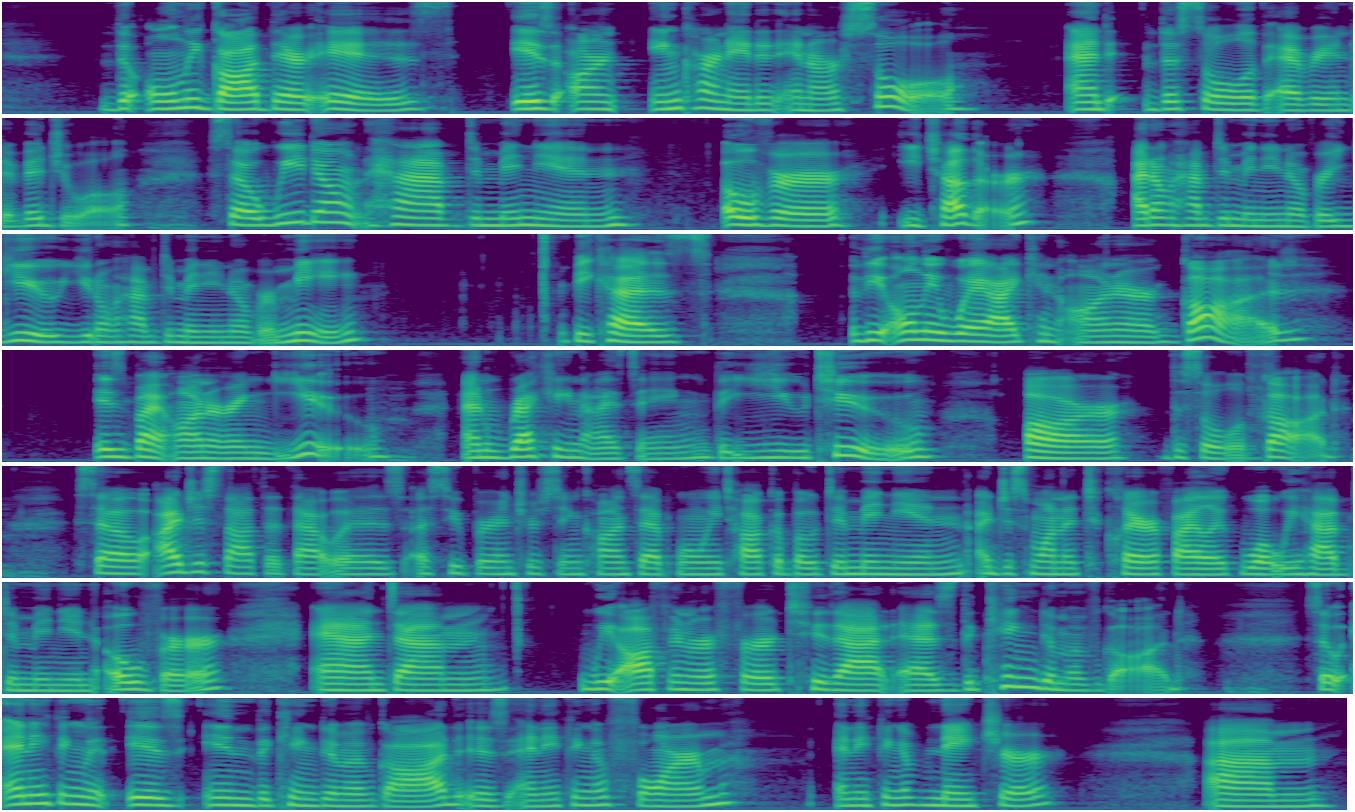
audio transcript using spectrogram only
the only God there is, is our incarnated in our soul and the soul of every individual. Mm-hmm. So we don't have dominion over each other. I don't have dominion over you. You don't have dominion over me. Because the only way I can honor God is by honoring you mm-hmm. And recognizing that you too are the soul of God. So I just thought that that was a super interesting concept when we talk about dominion. I just wanted to clarify like what we have dominion over, and um, we often refer to that as the kingdom of God. So anything that is in the kingdom of God is anything of form, anything of nature, um,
